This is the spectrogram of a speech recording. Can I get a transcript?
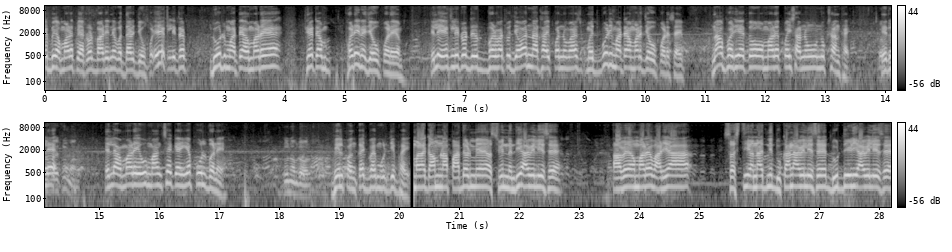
એ બી અમારે પેટ્રોલ બાળીને વધારે જવું પડે. એક લીટર દૂધ માટે અમારે ઠેઠ આમ ફરીને જવું પડે એમ. એટલે એક લીટર દૂધ ભરવા તો જવા જ ના થાય પણ અમારે મજબૂરી માટે અમારે જવું પડે સાહેબ. ના ભરીએ તો અમારે પૈસાનું નુકસાન થાય. એટલે એટલે અમારે એવું માંગ છે કે અહીંયા પુલ બને. ભીલ પંકજભાઈ મુરજીભાઈ. અમારા ગામના પાદળ મેં અશ્વિન નદી આવેલી છે. હવે અમારે વાડિયા સસ્તી અનાજની દુકાન આવેલી છે દૂધ ડેરી આવેલી છે.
